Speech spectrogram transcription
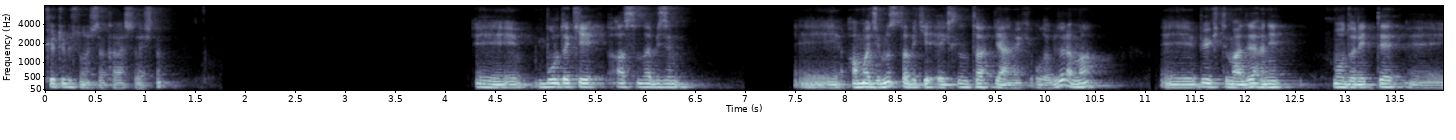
kötü bir sonuçla karşılaştım. E, buradaki aslında bizim e, amacımız tabii ki excellent'a gelmek olabilir ama e, büyük ihtimalle hani moderate'de e,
